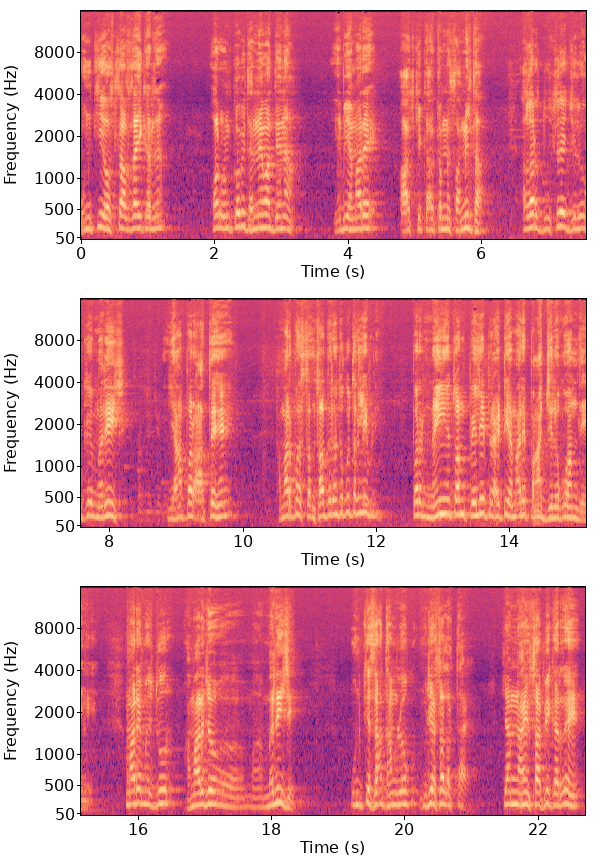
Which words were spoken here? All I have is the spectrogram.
उनकी हौसला अफजाई करना और उनको भी धन्यवाद देना, ये भी हमारे आज के कार्यक्रम में शामिल था। अगर दूसरे ज़िलों के मरीज़ यहाँ पर आते हैं, हमारे पास संसाधन है तो कोई तकलीफ़ नहीं, पर नहीं है तो हम पहले प्रायोरिटी हमारे पाँच जिलों को हम देंगे। हमारे मजदूर, हमारे जो मरीज़ हैं, उनके साथ हम लोग, मुझे ऐसा लगता है कि हम नाइंसाफ़ी कर रहे हैं।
